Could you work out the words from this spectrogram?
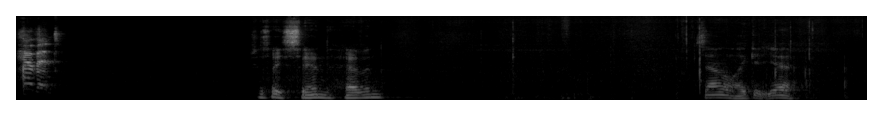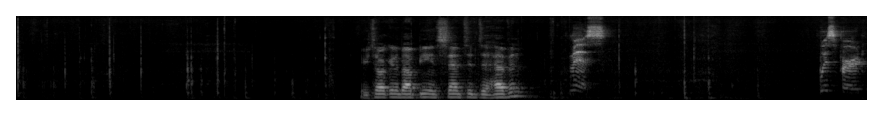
Haven't. Did you say send heaven? Sounded like it, yeah. Are you talking about being sent into heaven? Miss. Whispered.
